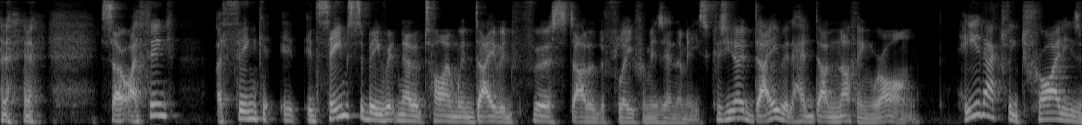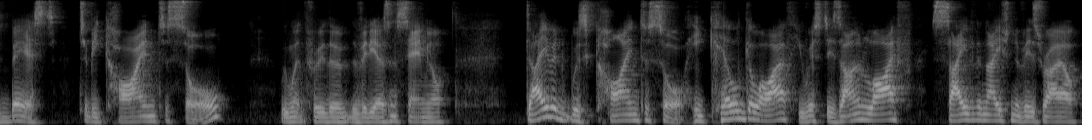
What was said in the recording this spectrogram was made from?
so I think I think it, it seems to be written at a time when David first started to flee from his enemies. Because you know, David had done nothing wrong. He had actually tried his best to be kind to Saul. We went through the, the videos in Samuel. David was kind to Saul. He killed Goliath, he risked his own life, saved the nation of Israel.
